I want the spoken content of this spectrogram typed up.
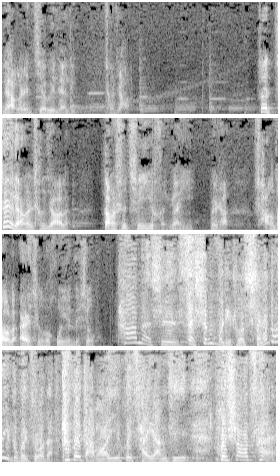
两个人结为连理，成家了。所以这两个人成家了，当时秦怡很愿意，为啥？尝到了爱情和婚姻的幸福。他呢是在生活里头什么东西都会做的，他会打毛衣，会采阳机，会烧菜，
